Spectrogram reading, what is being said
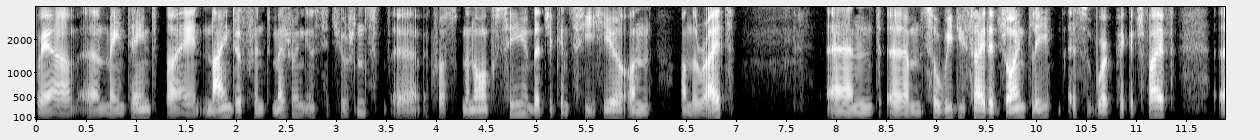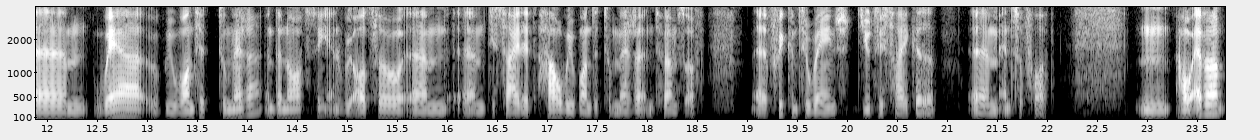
were uh, maintained by nine different measuring institutions uh, across the North Sea that you can see here on on the right. And um, so we decided jointly as Work Package 5 um, where we wanted to measure in the North Sea, and we also um, um decided how we wanted to measure in terms of uh, frequency range, duty cycle, um, and so forth. Mm, however,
